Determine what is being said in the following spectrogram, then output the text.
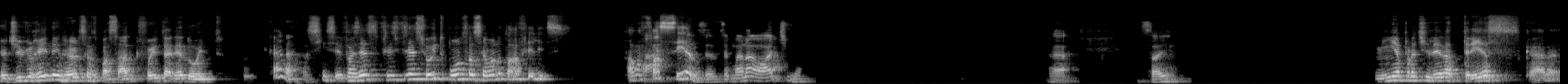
Eu tive o Hayden Hurst ano passado, que foi o Tyrande 8. Cara, assim, se ele, fizesse, se ele fizesse 8 pontos na semana, eu tava feliz. Tava Ah, faceiro. Essa semana ótima. É, isso aí. Minha prateleira 3, cara,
